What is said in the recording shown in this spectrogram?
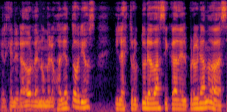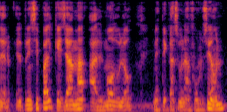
el generador de números aleatorios y la estructura básica del programa va a ser el principal que llama al módulo, en este caso una función,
